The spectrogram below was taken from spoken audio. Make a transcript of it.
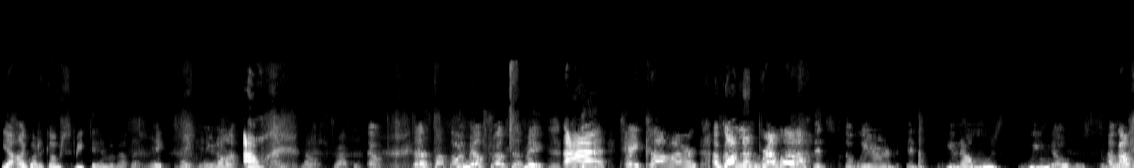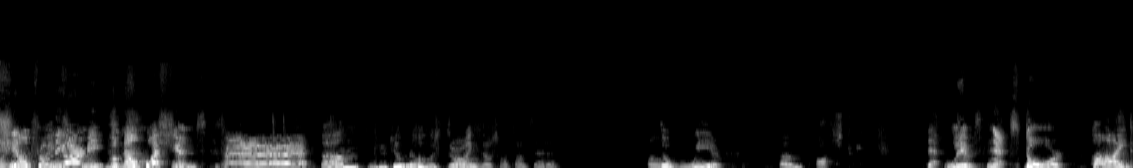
Yeah, I'm going to go speak to him about that. Hey, hey, can you not? Ow. have Mouse traps. And, ow! Uh, stop throwing mouse traps at me. Ah, take cover. I've got an umbrella. It's, it's the weird. It's you know who's we know who's throwing. I've got a shield from Wait. the army. Look. No questions. Ah. Um, you do know who's throwing those hot dogs at us? Oh. The weird, um, ostrich that lives next door. Hide.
